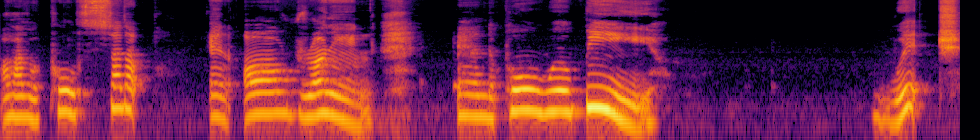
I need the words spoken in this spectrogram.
I'll have a poll set up and all running. And the poll will be which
